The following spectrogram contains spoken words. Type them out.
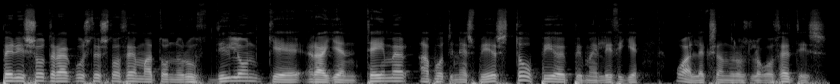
Περισσότερα ακούστε στο θέμα των Ruth Dillon και Ryan Tamer από την SBS, το οποίο επιμελήθηκε ο Αλέξανδρος Λογοθέτης.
